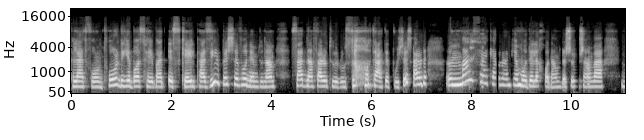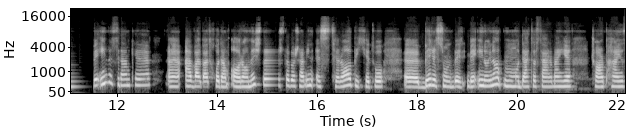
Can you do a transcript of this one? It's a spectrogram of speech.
پلتفرم تور دیگه باز هی باید اسکیل پذیر بشه و نمی‌دونم صد نفر رو توی روستا تحت پوشش قرار ده من سعی کردم که مدل خودم داشته باشم و به این رسیدم که اول باید خودم آرامش داشته باشم. این استرابی که تو برسون به این و اینا مدت سرمایه چهار پنج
